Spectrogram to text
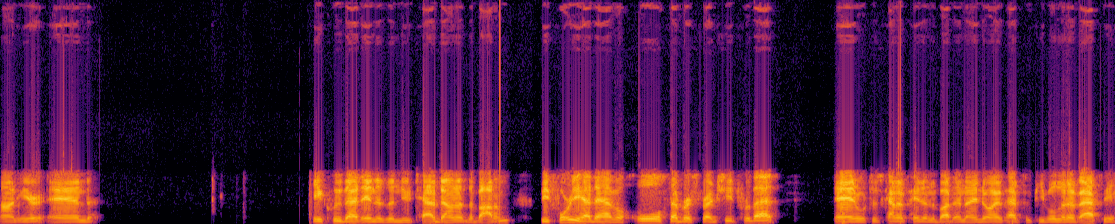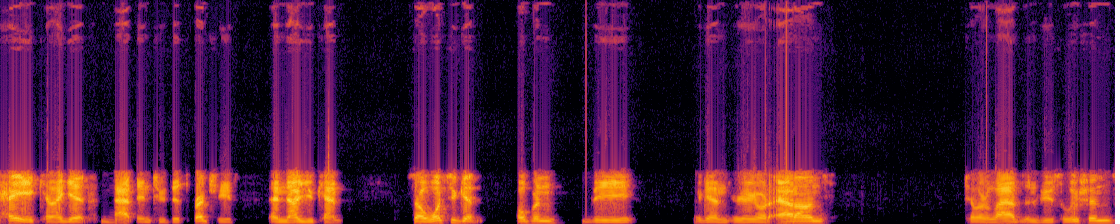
on here and include that in as a new tab down at the bottom. Before you had to have a whole separate spreadsheet for that, and which was kind of pain in the butt. And I know I've had some people that have asked me, hey, can I get that into this spreadsheet? And now you can. So once you get open the, again, you're gonna go to add-ons, Tiller Labs and View Solutions.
